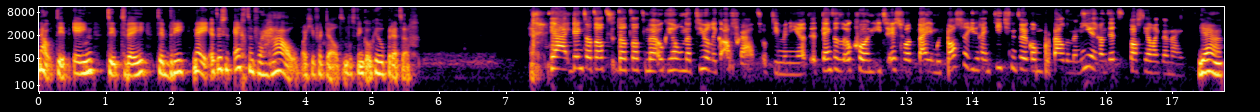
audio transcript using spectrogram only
nou, tip 1, tip 2, tip 3. Nee, het is echt een verhaal wat je vertelt. En dat vind ik ook heel prettig. Ja, ik denk dat dat, dat dat me ook heel natuurlijk afgaat op die manier. Ik denk dat het ook gewoon iets is wat bij je moet passen. Iedereen teacht natuurlijk op een bepaalde manier. En dit past heel erg bij mij. Ja,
